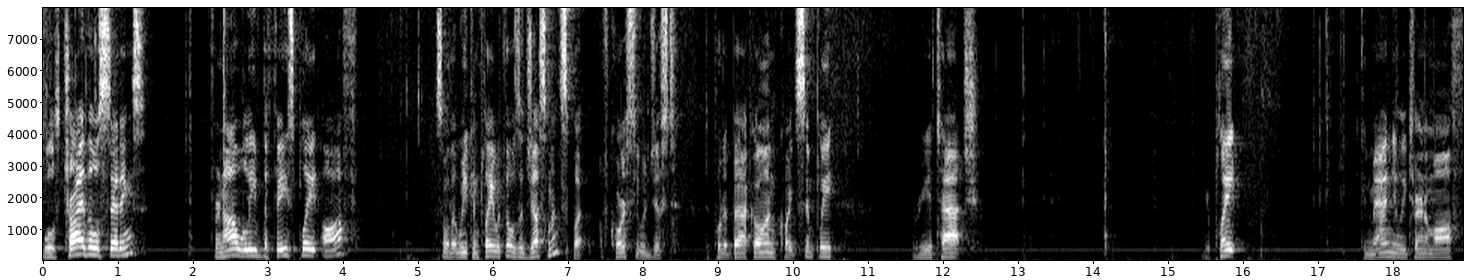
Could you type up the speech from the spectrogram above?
We'll try those settings. For now, we'll leave the faceplate off so that we can play with those adjustments. But of course, you would just, to put it back on, quite simply, reattach your plate. You can manually turn them off,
